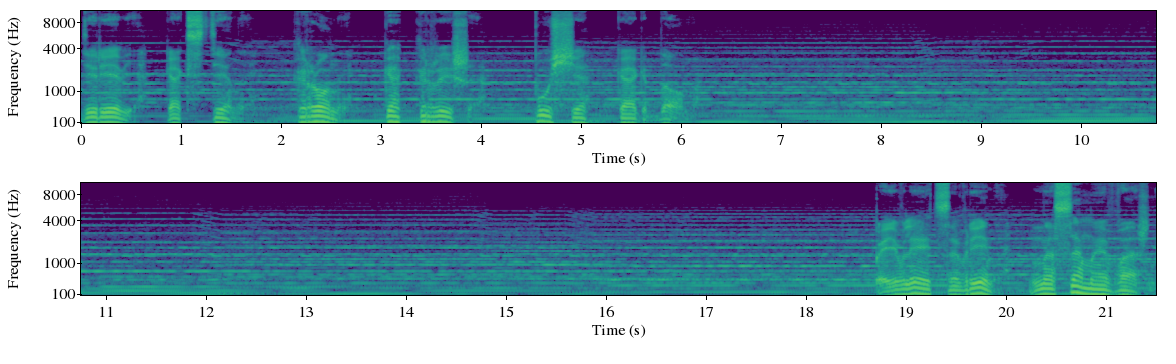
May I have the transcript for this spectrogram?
Деревья, как стены, кроны, как крыша, пуща, как дом. Появляется время на самое важное.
